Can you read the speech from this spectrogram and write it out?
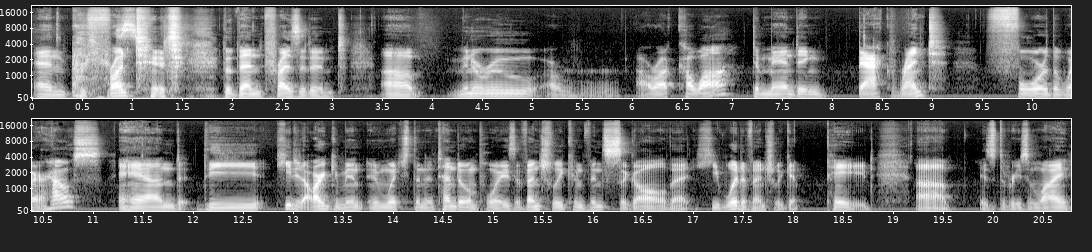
and confronted the then president uh, Minoru Arakawa demanding back rent for the warehouse. And the heated argument in which the Nintendo employees eventually convinced Segal that he would eventually get paid uh, is the reason why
